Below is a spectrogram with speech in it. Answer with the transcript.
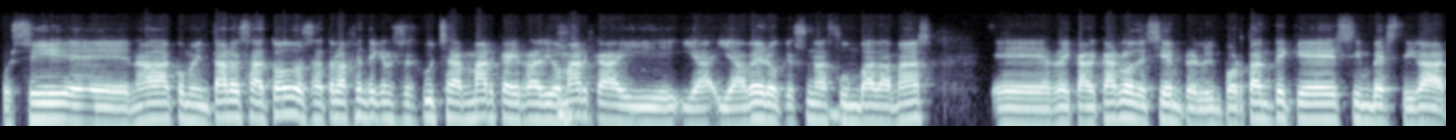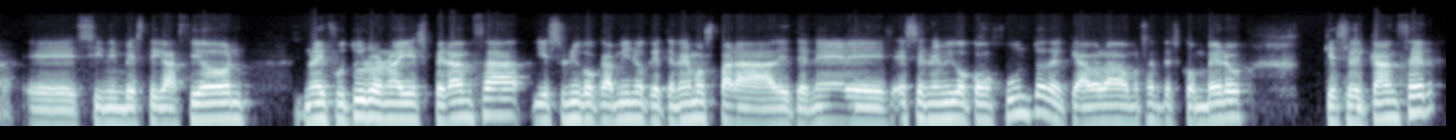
Pues sí, eh, nada, comentaros a todos, a toda la gente que nos escucha en Marca y Radio Marca y, a, y a Vero, que es una zumbada más, recalcar lo de siempre, lo importante que es investigar. Sin investigación no hay futuro, no hay esperanza y es el único camino que tenemos para detener ese enemigo conjunto del que hablábamos antes con Vero, que es el cáncer.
